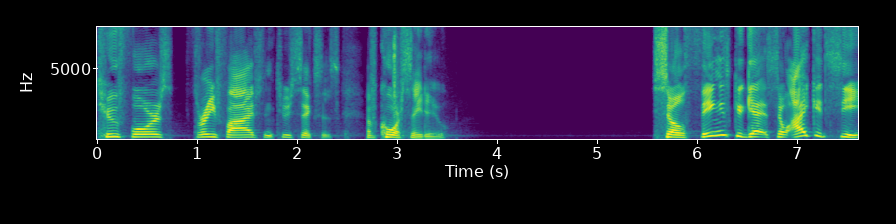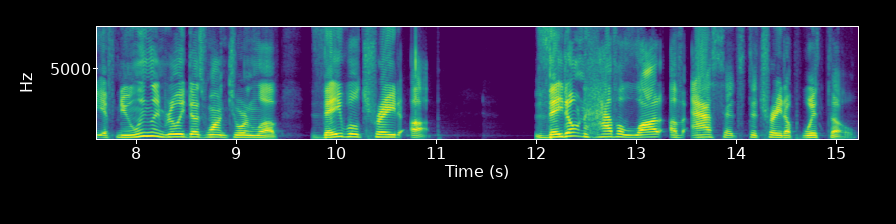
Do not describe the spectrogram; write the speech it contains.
two fours, three fives, and two sixes. Of course they do. So things could get. So I could see if New England really does want Jordan Love, they will trade up. They don't have a lot of assets to trade up with, though.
